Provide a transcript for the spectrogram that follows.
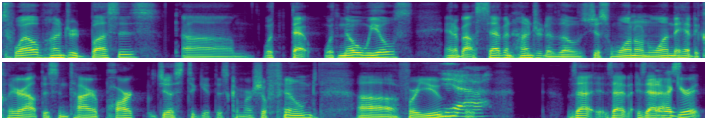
1,200 buses um, with that with no wheels, and about 700 of those just one on one. They had to clear out this entire park just to get this commercial filmed uh, for you. Yeah. Is that is that is that It was- accurate?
